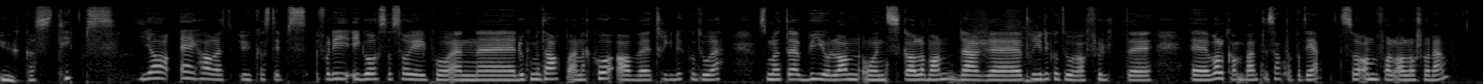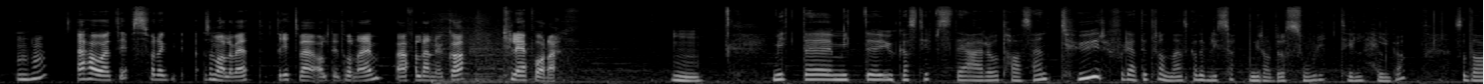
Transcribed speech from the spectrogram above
ukas tips. Ja, jeg har et ukastips. Fordi i går så, så jeg på en eh, dokumentar på NRK av eh, Trygdekontoret som heter 'By og land og en skalamann', der eh, Trygdekontoret har fulgt eh, eh, valgkampen til Senterpartiet. Så anbefaler alle å se den. Mhm. Jeg har jo et tips, for det, som alle vet, drittvær alltid i Trondheim. I hvert fall denne uka. Kle på deg. Mm. Mitt, eh, mitt ukas tips det er å ta seg en tur, fordi at i Trondheim skal det bli 17 grader og sol til helga. Så da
